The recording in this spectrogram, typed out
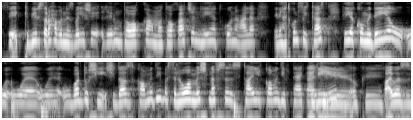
في الكبير صراحة بالنسبة لي شيء غير متوقع. ما توقعتش إن هي هتكون على يعني هتكون في ال cast هي كوميدية وبرده she she does comedy بس اللي هو مش نفس style ال comedy بتاع الكبير. كبير okay ف I was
